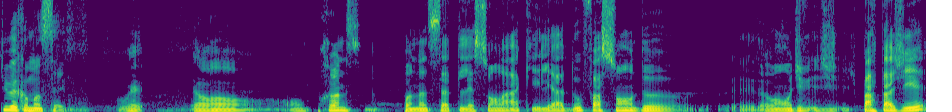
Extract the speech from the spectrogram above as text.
Tu veux commencer? Oui. On, on, prend pendant cette leçon-là qu'il y a deux façons de, partager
